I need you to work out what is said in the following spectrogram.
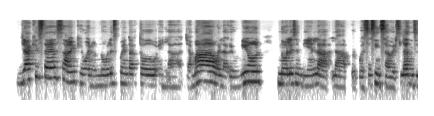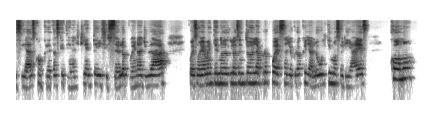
ya que ustedes saben que, bueno, no les pueden dar todo en la llamada o en la reunión, no les envíen la, propuesta sin saber las necesidades concretas que tiene el cliente y si ustedes lo pueden ayudar, pues obviamente no desglosen todo en la propuesta. Yo creo que ya lo último sería es cómo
